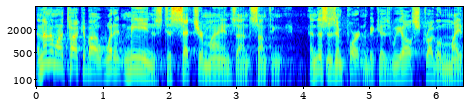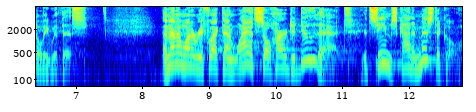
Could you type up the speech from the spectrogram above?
And then I want to talk about what it means to set your minds on something. And this is important because we all struggle mightily with this. And then I want to reflect on why it's so hard to do that. It seems kind of mystical.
